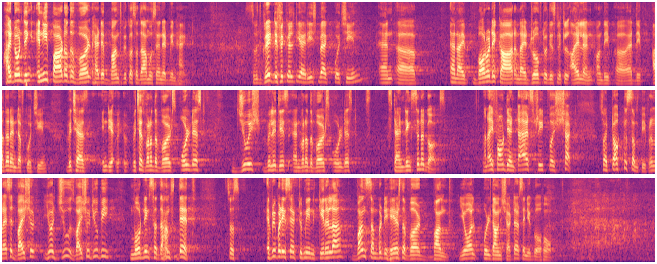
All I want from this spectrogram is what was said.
I don't think any part of the world had a bandh because Saddam Hussein had been hanged. So with great difficulty, I reached back Cochin and, uh, and I borrowed a car and I drove to this little island on the, uh, at the other end of Cochin, which has, India, which has one of the world's oldest Jewish villages and one of the world's oldest standing synagogues. And I found the entire street was shut. So I talked to some people and I said, why should, you're Jews, why should you be mourning Saddam's death? So everybody said to me in Kerala, once somebody hears the word bandh, you all pull down shutters and you go home.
